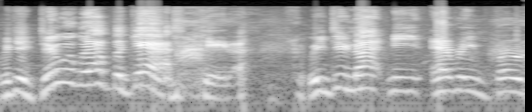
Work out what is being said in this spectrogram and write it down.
We can do it without the gas, Kata. We do not need every verb,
